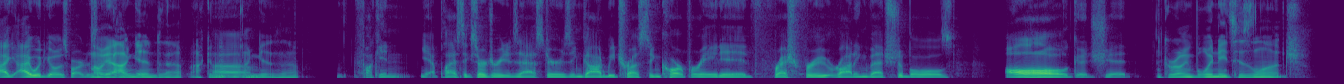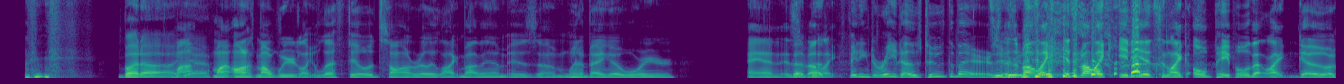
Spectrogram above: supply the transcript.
I I would go as far as Oh yeah, I can get into that. I can I Um, can get into that. fucking yeah, plastic surgery disasters, In God We Trust Incorporated, fresh fruit, rotting vegetables, all good shit. Growing boy needs his lunch. but uh, my yeah, my honest my weird like left field song I really like by them is um, Winnebago Warrior, and it's That- about that- like feeding Doritos to the bears. Dude. It's about like it's about like idiots and like old people that like go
